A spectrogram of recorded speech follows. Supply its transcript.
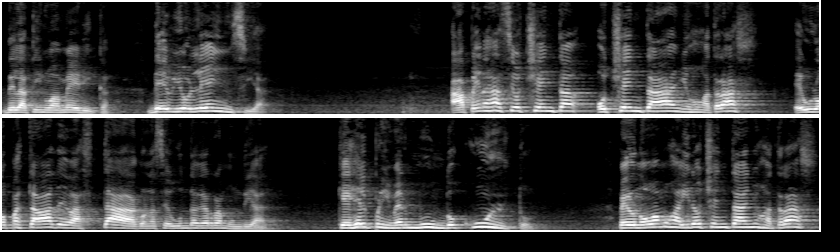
de Latinoamérica, de violencia. Apenas hace 80, 80 años atrás, Europa estaba devastada con la Segunda Guerra Mundial, que es el primer mundo culto. Pero no vamos a ir a 80 años atrás,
